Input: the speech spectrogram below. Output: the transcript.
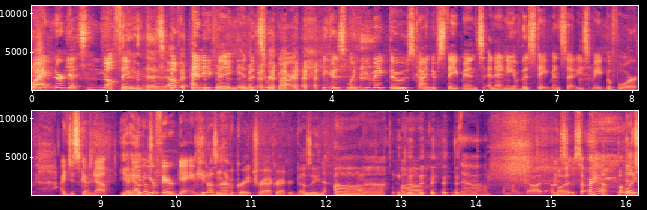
Wagner gets nothing of anything in this regard because when you make those kind of statements and any of the statements that he's made before, I just go no, yeah no, he you're doesn't- fair game. he doesn't have a great track record does he uh, nah. Uh, no. oh my god, I'm but so sorry. yeah but like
